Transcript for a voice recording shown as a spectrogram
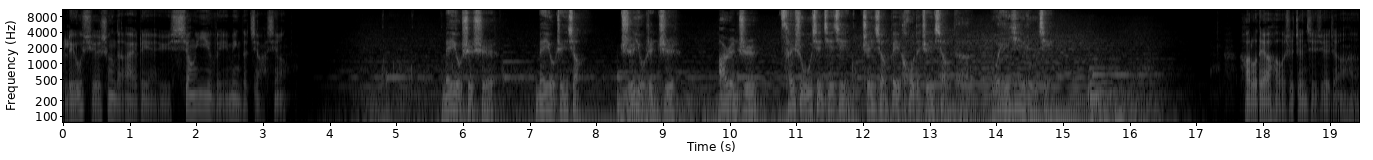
留学生的爱恋与相依为命的假象。没有事实，没有真相，只有认知，而认知才是无限接近真相背后的真相的唯一路径。哈喽，大家好，我是真奇学长哈。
